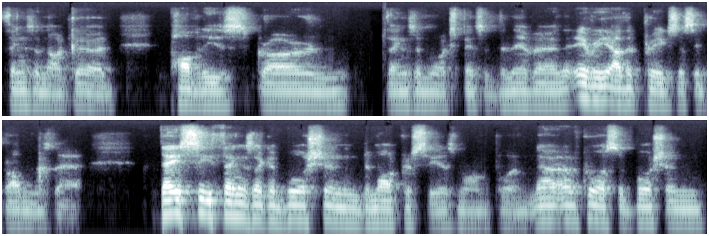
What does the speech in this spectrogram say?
things are not good poverty's grown, things are more expensive than ever, and every other pre-existing problem is there. They see things like abortion and democracy as more important. Now, of course, abortion,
